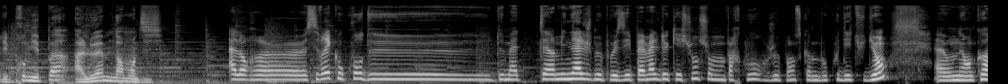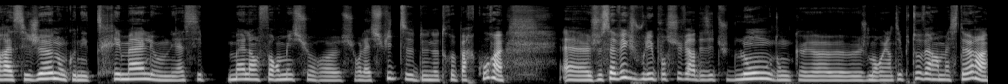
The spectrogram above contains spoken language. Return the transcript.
Les premiers pas à l'EM Normandie. Alors, euh, c'est vrai qu'au cours de, de ma terminale, je me posais pas mal de questions sur mon parcours, je pense, comme beaucoup d'étudiants. Euh, on est encore assez jeune, on connaît très mal, on est assez mal informé sur euh, sur la suite de notre parcours. Euh, je savais que je voulais poursuivre vers des études longues, donc je m'orientais plutôt vers un master.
